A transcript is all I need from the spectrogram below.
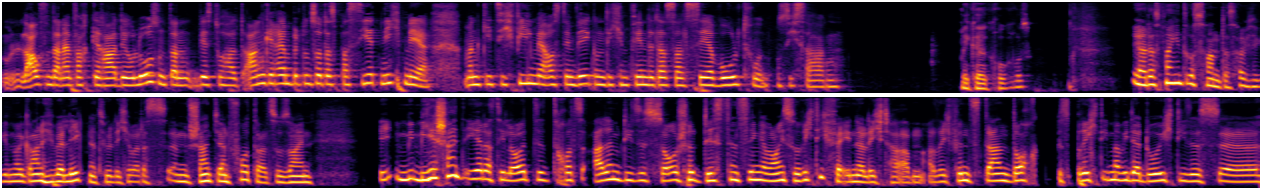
laufen dann einfach gerade los und dann wirst du halt angerempelt und so. Das passiert nicht mehr. Man geht sich viel mehr aus dem Weg und ich empfinde das als sehr wohltuend, muss ich sagen. Michael Krogus? Ja, das fand ich interessant. Das habe ich mir gar nicht überlegt natürlich, aber das ähm, scheint ja ein Vorteil zu sein. Mir scheint eher, dass die Leute trotz allem dieses Social Distancing aber noch nicht so richtig verinnerlicht haben. Also ich finde es dann doch, es bricht immer wieder durch dieses äh,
